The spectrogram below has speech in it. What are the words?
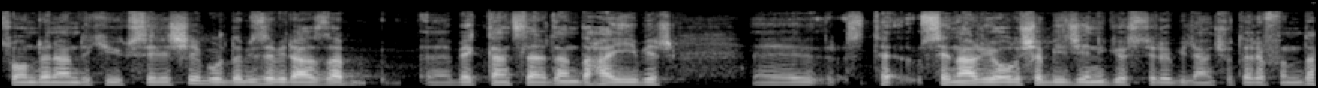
son dönemdeki yükselişi burada bize biraz da e, beklentilerden daha iyi bir e, senaryo oluşabileceğini gösteriyor bilanço tarafında.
